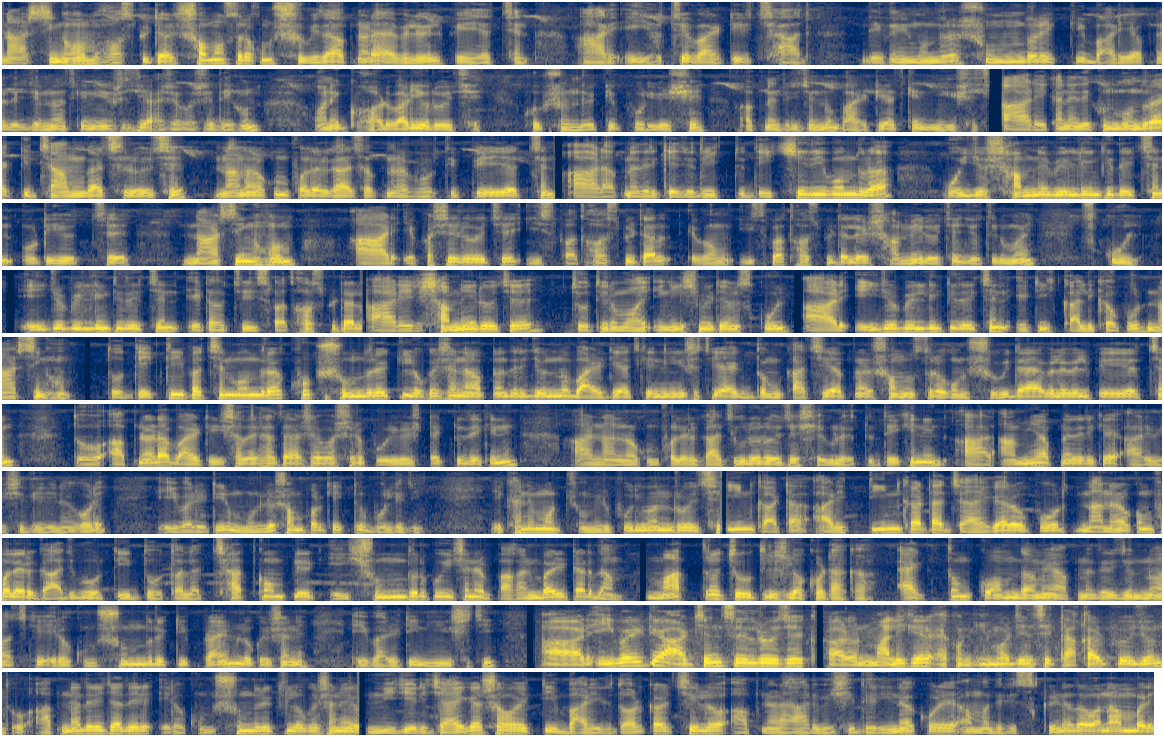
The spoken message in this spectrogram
নার্সিংহোম হসপিটাল সমস্ত রকম সুবিধা আপনারা অ্যাভেলেবেল পেয়ে যাচ্ছেন। আর এই হচ্ছে বাড়িটির ছাদ। দেখে নিন বন্ধুরা, সুন্দর একটি বাড়ি আপনাদের জন্য আজকে নিয়ে এসেছি। আশেপাশে দেখুন অনেক ঘর বাড়িও রয়েছে। খুব সুন্দর একটি পরিবেশে আপনাদের জন্য বাড়িটি আজকে নিয়ে এসেছি। আর এখানে দেখুন বন্ধুরা, একটি জাম গাছ রয়েছে। নানা রকম ফলের গাছ আপনারা ভর্তি পেয়ে যাচ্ছেন। আর আপনাদেরকে যদি একটু দেখিয়ে দিই বন্ধুরা, ওই যে সামনে বিল্ডিংটি দেখছেন, ওটি হচ্ছে নার্সিং হোম। আর এপাশে রয়েছে ইস্পাত হসপিটাল এবং ইস্পাত হসপিটালের সামনেই রয়েছে জ্যোতির্ময় স্কুল। এই যে বিল্ডিংটি দেখছেন, এটা হচ্ছে ইস্পাত হসপিটাল। আর এর সামনেই রয়েছে জ্যোতির্ময় ইংলিশ মিডিয়াম স্কুল। আর এই যে বিল্ডিংটি দেখছেন, এটি কালিকাপুর নার্সিং হোম। তো দেখতেই পাচ্ছেন বন্ধুরা, খুব সুন্দর একটি লোকেশনে আপনাদের জন্য বাড়িটি আজকে নিয়ে এসেছি। একদম কাছে আপনারা সমস্ত রকম সুবিধা অ্যাভেলেবেল পেয়ে যাচ্ছেন। তো আপনারা বাড়িটির সাথে সাথে আশেপাশের পরিবেশটা একটু দেখে নিন। আর নানা রকম ফলের গাছগুলো রয়েছে, সেগুলো একটু দেখে নিন। আর আমি আপনাদেরকে আর বেশি দেরি না করে এই বাড়িটির মূল্য সম্পর্কে একটু বলে দিই। এখানে মোট জমির পরিমাণ রয়েছে তিন কাটা আর এই তিন কাটা জায়গার ওপর নানা রকম ফলের গাছ ভর্তি, দোতলার ছাদ কমপ্লিট এই সুন্দর পজিশনের বাগান বাড়িটার দাম মাত্র চৌত্রিশ লক্ষ টাকা। একদম কম দামে আপনাদের জন্য আজকে এরকম সুন্দর একটি প্রাইম লোকেশনে এই বাড়িটি নিয়ে এসেছি। আর এই বাড়িটি আর্জেন্ট সেল রয়েছে, কারণ মালিকের এখন ইমার্জেন্সি টাকার প্রয়োজন। তো আপনাদের যাদের এরকম সুন্দর একটি লোকেশনে নিজের জায়গা সহ একটি বাড়ির দরকার ছিল, আপনারা আর বেশি দেরি না করে আমাদের স্ক্রিনে দেওয়া নাম্বারে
